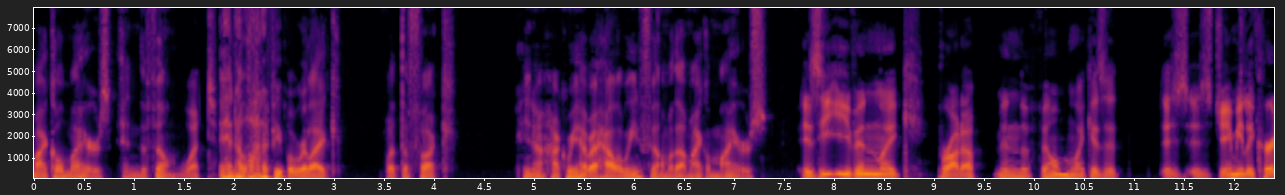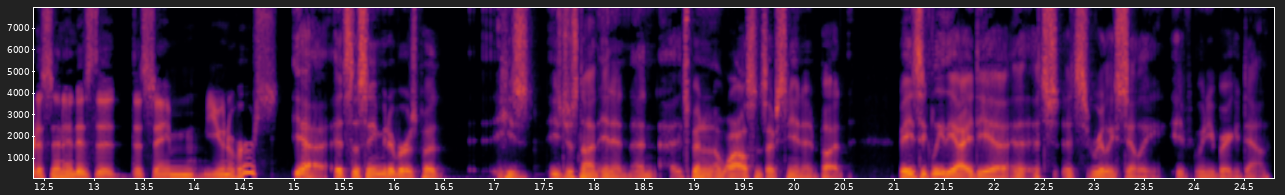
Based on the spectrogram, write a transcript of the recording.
Michael Myers in the film. what? And a lot of people were like, what the fuck? You know, how can we have a Halloween film without Michael Myers? Is he even like brought up in the film? Like, is it is is Jamie Lee Curtis in it? Is it the same universe? Yeah, it's the same universe, but he's he's just not in it. And it's been a while since I've seen it, but basically the idea it's it's really silly if when you break it down.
